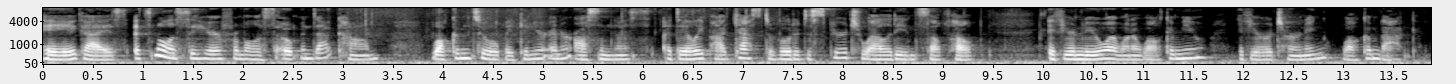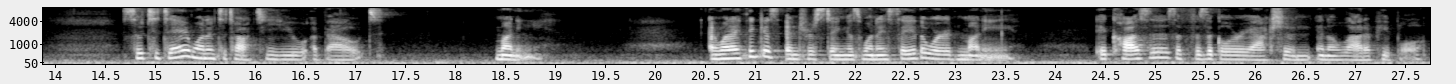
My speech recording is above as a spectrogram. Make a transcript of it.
Hey guys, it's Melissa here from melissaoatman.com. Welcome to Awaken Your Inner Awesomeness, a daily podcast devoted to spirituality and self help. If you're new, I want to welcome you. If you're returning, welcome back. So, today I wanted to talk to you about money. And what I think is interesting is when I say the word money, it causes a physical reaction in a lot of people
